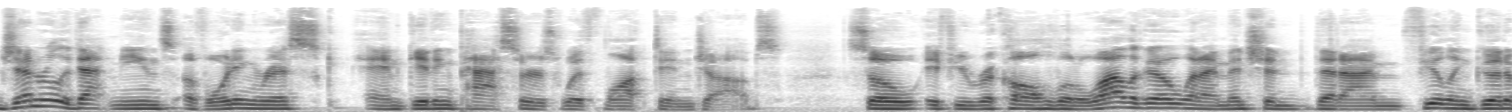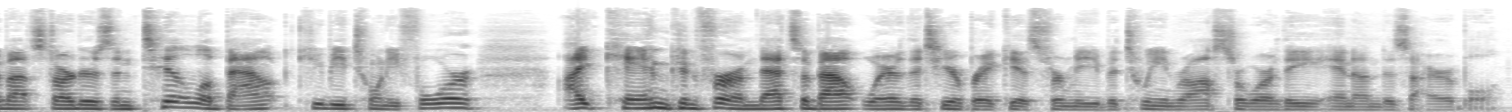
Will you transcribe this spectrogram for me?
Generally, that means avoiding risk and getting passers with locked in jobs. So, if you recall a little while ago when I mentioned that I'm feeling good about starters until about QB 24, I can confirm that's about where the tier break is for me between roster worthy and undesirable.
